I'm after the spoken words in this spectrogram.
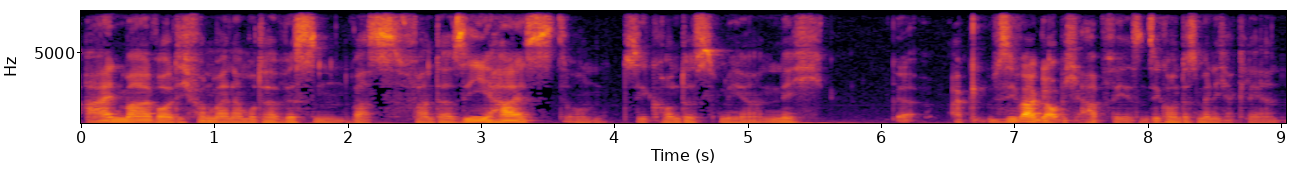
einmal wollte ich von meiner Mutter wissen, was Fantasie heißt und sie konnte es mir nicht, äh, sie war, glaube ich, abwesend, sie konnte es mir nicht erklären.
